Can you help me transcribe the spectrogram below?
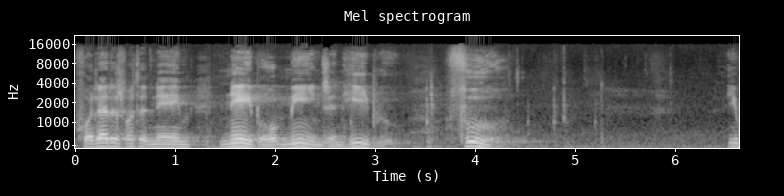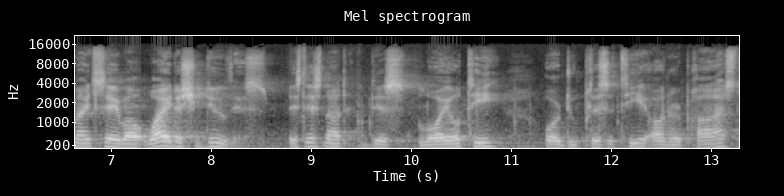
For that is what the name Nabal means in Hebrew fool. You might say, well, why does she do this? Is this not disloyalty or duplicity on her past,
